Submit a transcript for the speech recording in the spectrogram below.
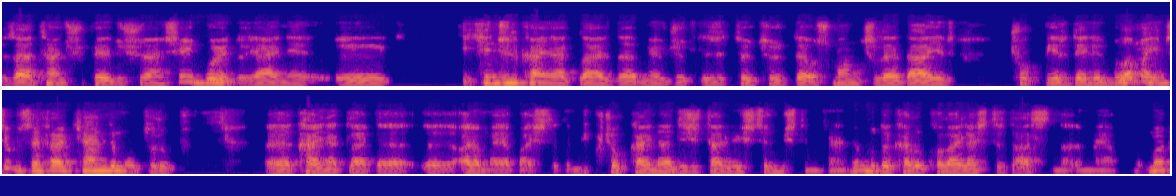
zaten şüpheye düşüren şey buydu. Yani e, ikincil kaynaklarda mevcut literatürde Osmanlıcılığa dair çok bir delil bulamayınca bu sefer kendim oturup e, kaynaklarda e, aramaya başladım. Birçok kaynağı dijitalleştirmiştim kendim. Bu da kolaylaştırdı aslında arama yapmamı.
